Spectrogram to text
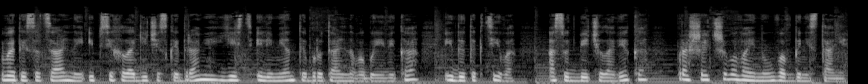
В этой социальной и психологической драме есть элементы брутального боевика и детектива о судьбе человека, прошедшего войну в Афганистане.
